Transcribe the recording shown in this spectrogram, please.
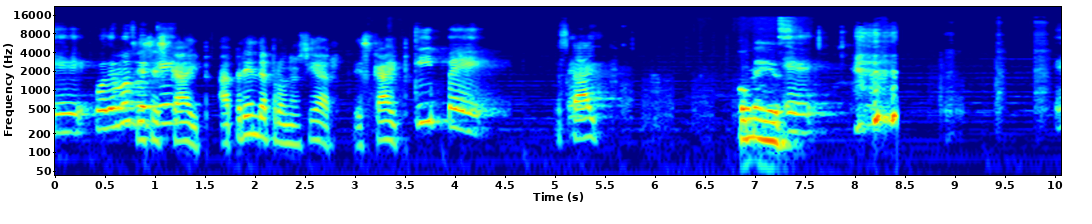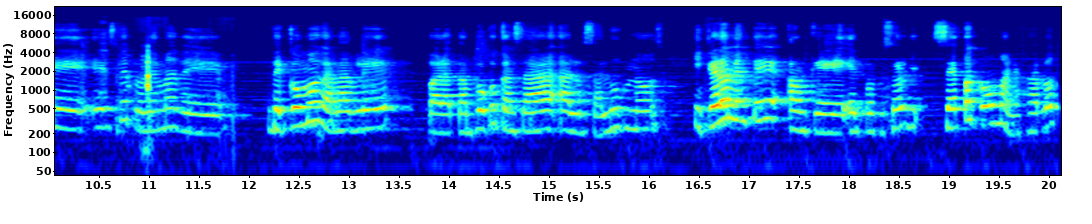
eh, podemos ver es Skype, aprende a pronunciar. Skype. Skype. Skype. Comes. Eh, eh, este problema de, de cómo agarrarle para tampoco cansar a los alumnos. Y claramente, aunque el profesor sepa cómo manejarlo,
